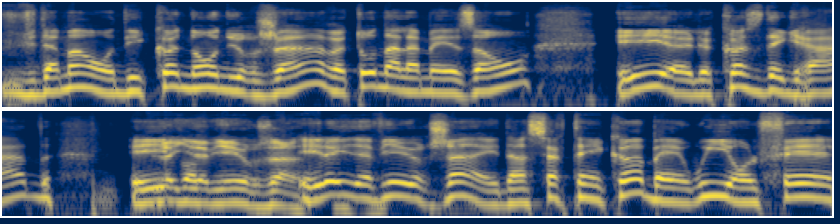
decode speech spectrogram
évidemment, ont des cas non urgents, retournent à la maison et le cas se dégrade. Et là, il devient urgent. Et là, il devient urgent. Et dans certains cas, ben oui, on le fait,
